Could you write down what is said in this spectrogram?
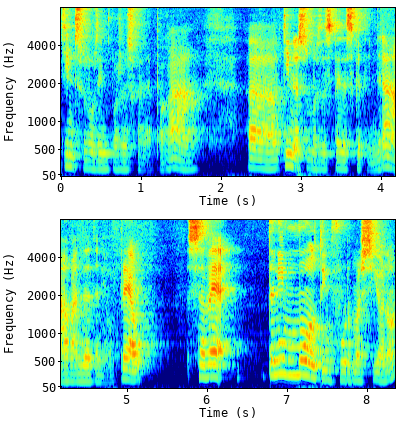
quins són els impostos que ha de pagar, eh, quines són les despeses que tindrà a banda de tenir el preu, saber, tenir molta informació, no?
